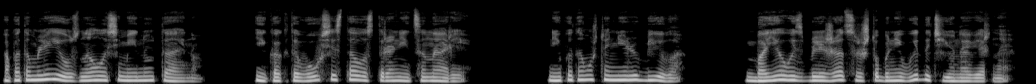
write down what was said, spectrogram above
А потом Лия узнала семейную тайну. И как-то вовсе стала сторониться Нарии. Не потому что не любила. Боялась сближаться, чтобы не выдать ее, наверное.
